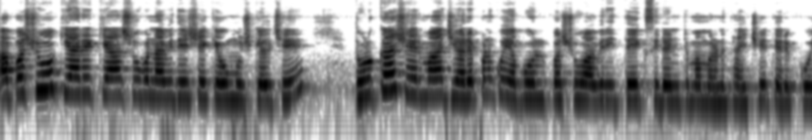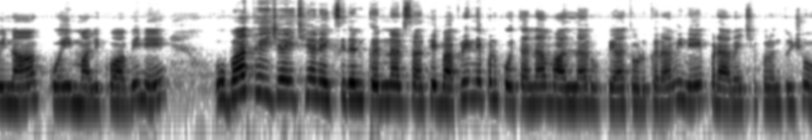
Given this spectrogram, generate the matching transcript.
આ પશુઓ ક્યારે ક્યાં શું બનાવી દેશે કેવું મુશ્કેલ છે? ધોળકા શહેરમાં જ્યારે પણ કોઈ અબોલ પશુ આવી રીતે એક્સિડન્ટમાં મરણ થાય છે, ત્યારે કોઈના કોઈ માલિકો આવીને ઊભા થઈ જાય છે અને એક્સિડન્ટ કરનાર સાથે બાકડીને પણ પોતાના માલના રૂપિયા તોડ કરાવીને પડાવે છે. પરંતુ જો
